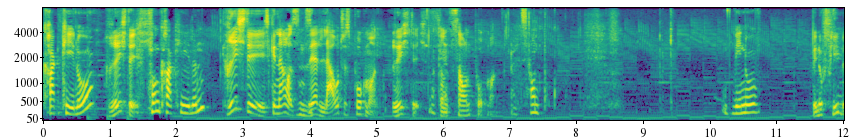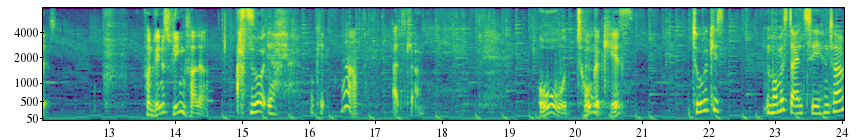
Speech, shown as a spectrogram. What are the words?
Krakelo Richtig. von Krakelen. Richtig, genau. Es ist ein sehr lautes Pokémon. Richtig. So ein Sound-Pokémon. Ein Sound-Pokémon. Veno. Venus Fliebes. Von Venus Fliegenfalle. Ach so, ja, ja. Okay, Ja. alles klar. Oh, Togekiss. Togekiss. Warum ist da ein C hinter?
